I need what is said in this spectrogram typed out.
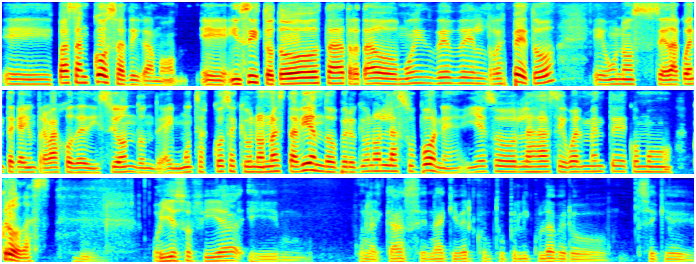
Eh, pasan cosas, digamos. Eh, insisto, todo está tratado muy desde el respeto. Eh, uno se da cuenta que hay un trabajo de edición donde hay muchas cosas que uno no está viendo, pero que uno las supone y eso las hace igualmente como crudas. Mm. Oye, Sofía, un alcance nada que ver con tu película, pero sé que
